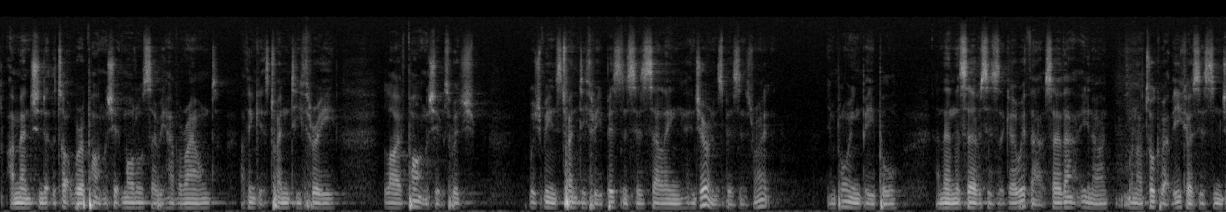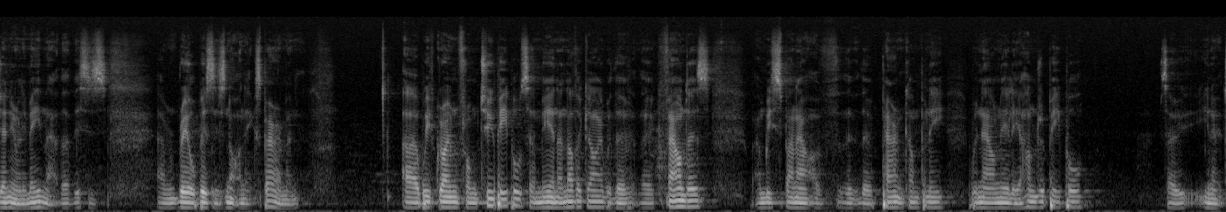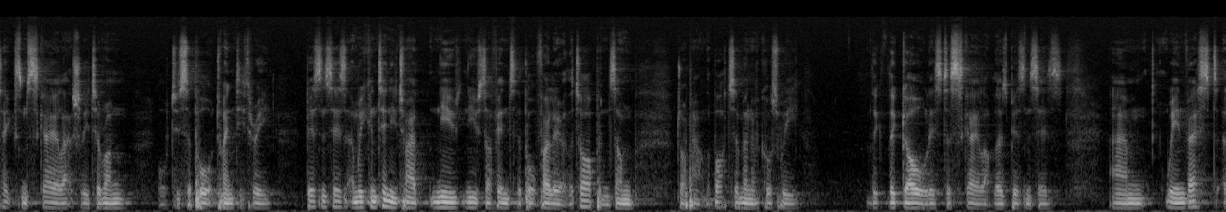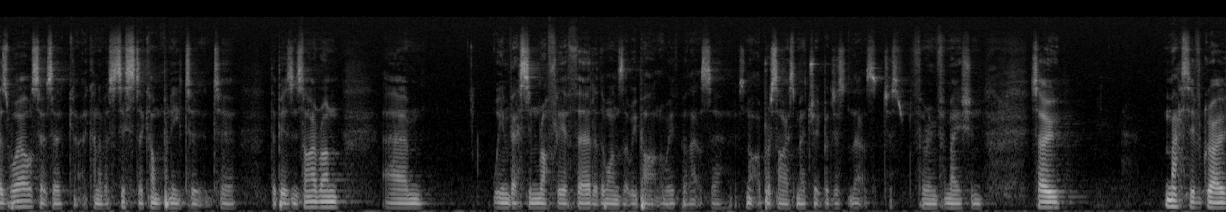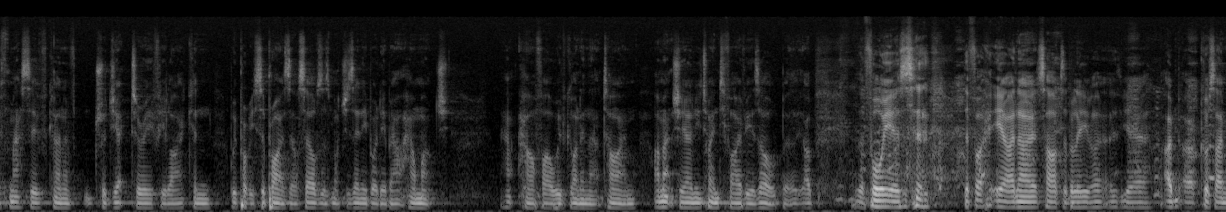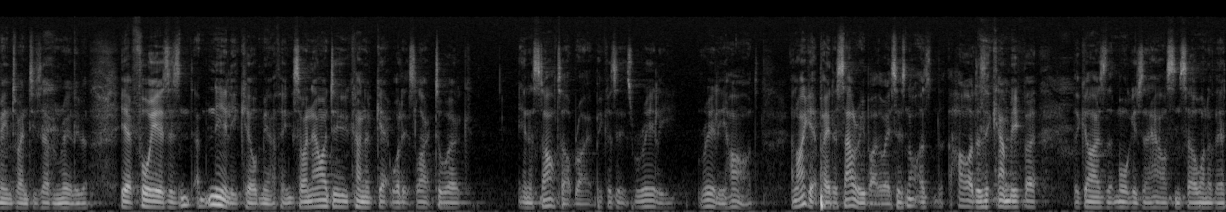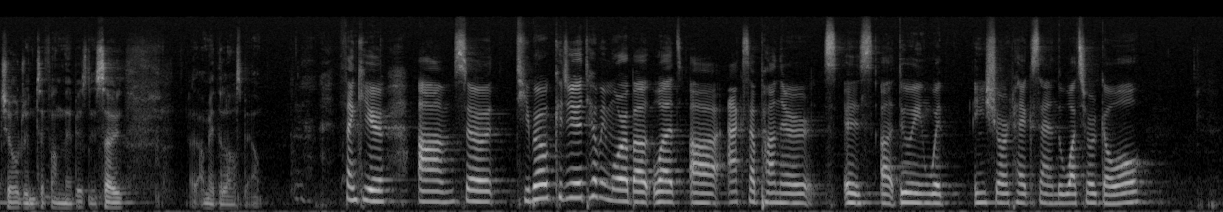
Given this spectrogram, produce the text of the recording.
I mentioned at the top we're a partnership model, so we have around, I think it's 23 live partnerships, which which means 23 businesses selling insurance business, right? Employing people, and then the services that go with that. So that, you know, when I talk about the ecosystem, genuinely mean that, that this is um, real business, not an experiment. Uh, we've grown from two people, so me and another guy with the, the founders, and we spun out of the, the parent company. We're now nearly 100 people. So, you know, it takes some scale actually to run or to support 23 businesses. And we continue to add new, new stuff into the portfolio at the top and some drop out at the bottom. And of course, we, the, the goal is to scale up those businesses. Um, we invest as well, so it's a, a kind of a sister company to, to the business I run. Um, we invest in roughly a third of the ones that we partner with, but that's a, it's not a precise metric, but just that's just for information. So massive growth, massive kind of trajectory, if you like, and we probably surprised ourselves as much as anybody about how much how, far we've gone in that time. I'm actually only 25 years old, but uh, the four years The four, yeah, I know it's hard to believe. Uh, yeah, I, of course I mean 27 really, but yeah, four years has nearly killed me. I think so. Now I do kind of get what it's like to work in a startup, right? Because it's really, really hard, and I get paid a salary, by the way, so it's not as hard as it can be for the guys that mortgage their house and sell one of their children to fund their business. So I made the last bit up. Thank you. Um, so Thibault, could you tell me more about what uh, AXA Partners is uh, doing with InsurTechs and what's your goal?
